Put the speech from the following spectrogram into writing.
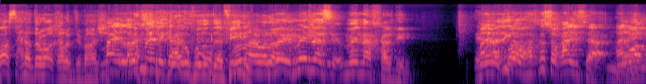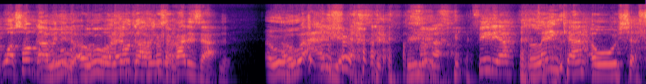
waa- saxda, waa qaladi laba kaaga fududa fiiri. khaldin. Adiga waxaad ka soo qaadaysaa. Waa- soo walaalkii waxaad ka soo qaadaysaa. Caadiya. Fiiriya laynkan awow sax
